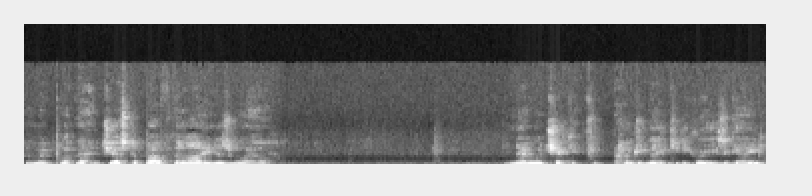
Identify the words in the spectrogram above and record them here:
And we put that just above the line as well. And now we'll check it 180 degrees again.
